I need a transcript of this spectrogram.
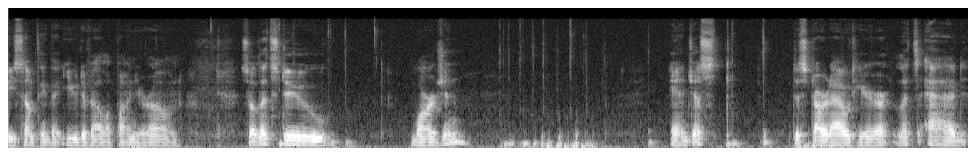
be something that you develop on your own. So let's do margin. And just to start out here, let's add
